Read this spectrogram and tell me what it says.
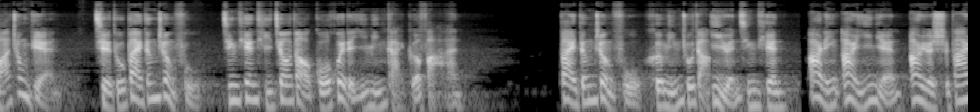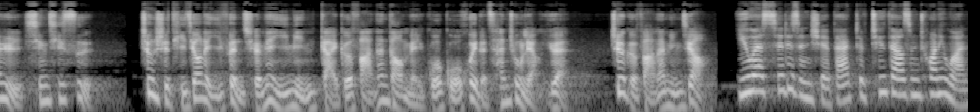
划重点解读拜登政府今天提交到国会的移民改革法案。拜登政府和民主党议员今天，二零二一年二月十八日星期四，正式提交了一份全面移民改革法案到美国国会的参众两院。这个法案名叫 U.S. Citizenship Act of 2021.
